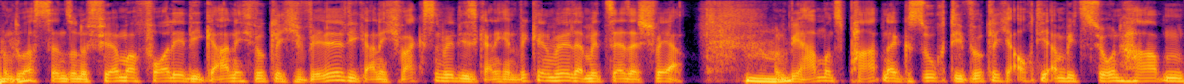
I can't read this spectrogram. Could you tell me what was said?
und du mhm. hast dann so eine Firma vor dir, die gar nicht wirklich will, die gar nicht wachsen will, die sich gar nicht entwickeln will, damit sehr, sehr schwer. Mhm. Und wir haben uns Partner gesucht, die wirklich auch die Ambition haben,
